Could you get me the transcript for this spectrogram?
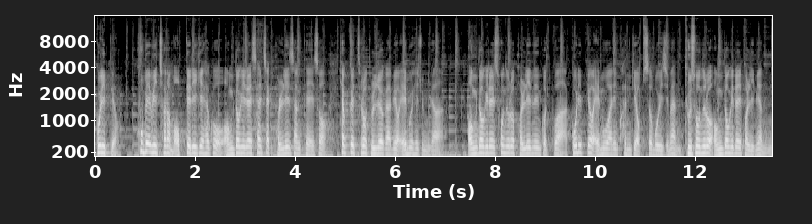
꼬리뼈 후배 위처럼 엎드리게 하고 엉덩이를 살짝 벌린 상태에서 혀 끝으로 돌려가며 애무해 줍니다. 엉덩이를 손으로 벌리는 것과 꼬리뼈 애무와는 관계없어 보이지만 두 손으로 엉덩이를 벌리면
